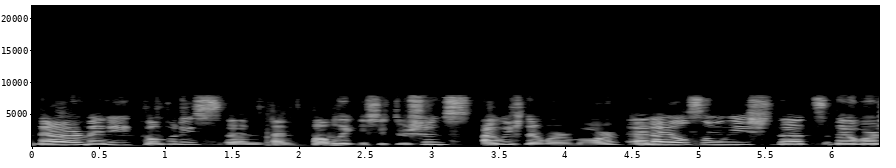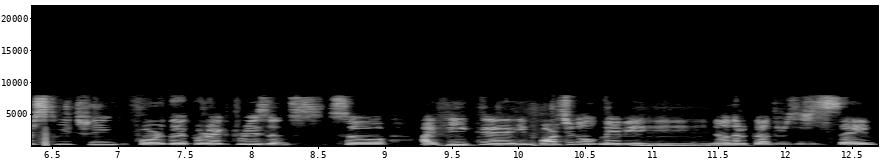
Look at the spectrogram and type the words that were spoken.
there are many companies and, and public institutions. I wish there were more. And I also wish that they were switching for the correct reasons. So I think uh, in Portugal, maybe in other countries, it's the same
